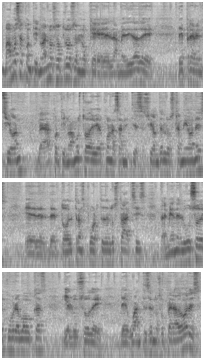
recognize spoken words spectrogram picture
Vamos a continuar nosotros en lo que la medida de, prevención, continuamos todavía con la sanitización de los camiones, eh, de, todo el transporte de los taxis, también el uso de cubrebocas y el uso de, guantes en los operadores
